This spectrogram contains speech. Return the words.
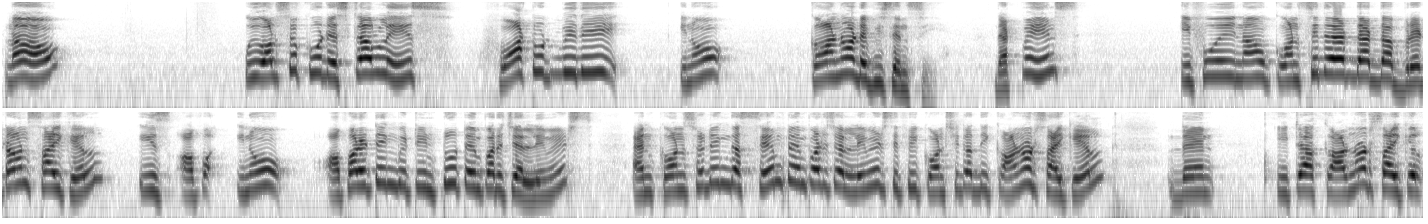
Now, we also could establish what would be the you know Carnot efficiency that means if we now consider that the Brayton cycle is you know operating between two temperature limits and considering the same temperature limits if we consider the Carnot cycle then eta Carnot cycle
